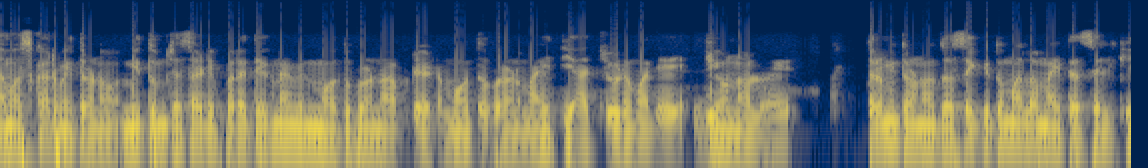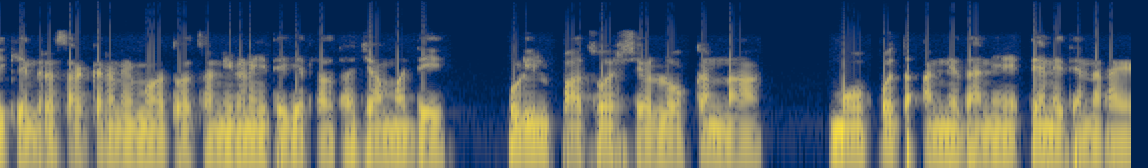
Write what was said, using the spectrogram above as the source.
नमस्कार मित्रांनो मी तुमच्यासाठी परत एक नवीन महत्त्वपूर्ण अपडेट महत्त्वपूर्ण माहिती आजच्या व्हिडिओमध्ये घेऊन आलो आहे तर मित्रांनो जसं की तुम्हाला माहीत असेल की केंद्र सरकारने महत्त्वाचा निर्णय इथे घेतला होता ज्यामध्ये पुढील पाच वर्ष लोकांना मोफत अन्नधान्य देण्यात येणार आहे.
